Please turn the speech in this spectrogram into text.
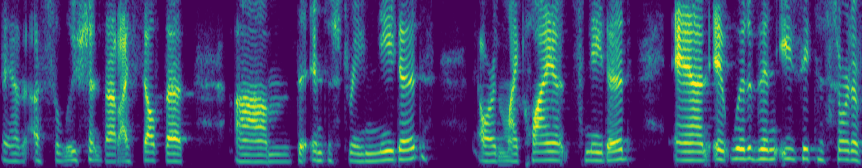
and a solution that I felt that um, the industry needed or my clients needed. And it would have been easy to sort of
